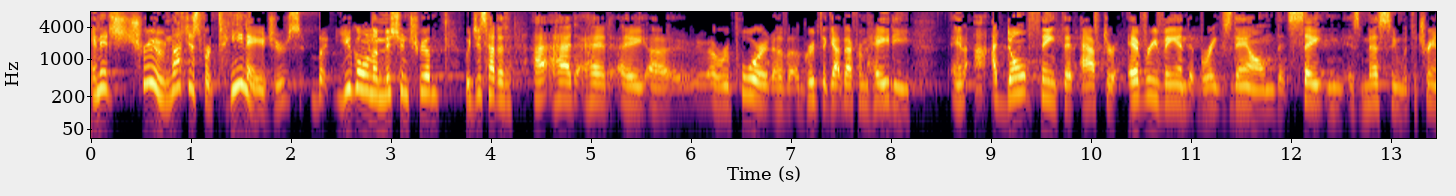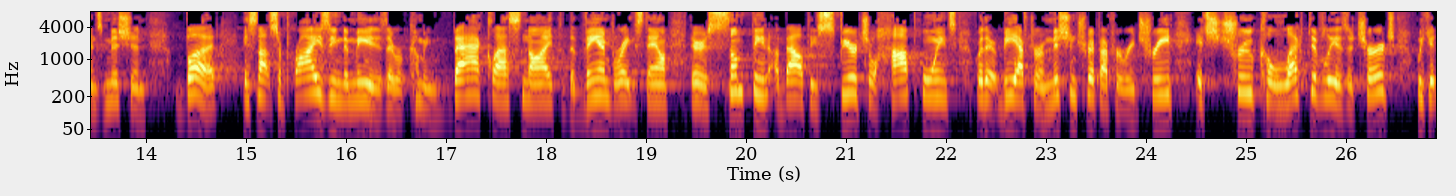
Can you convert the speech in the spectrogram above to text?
And it's true, not just for teenagers, but you go on a mission trip. We just had a, had, had a, uh, a report of a group that got back from Haiti And I don't think that after every van that breaks down that Satan is messing with the transmission, but it's not surprising to me as they were coming back last night that the van breaks down. There is something about these spiritual high points, whether it be after a mission trip, after a retreat. It's true collectively as a church. We can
